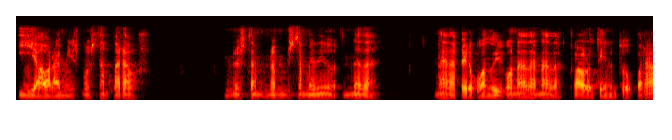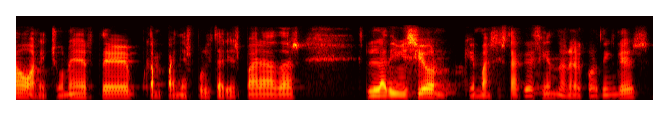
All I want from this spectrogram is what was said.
y ahora mismo están parados. No están, no están vendiendo nada, nada, pero cuando digo nada, nada, claro, lo tienen todo parado, han hecho un ERTE, campañas publicitarias paradas. La división que más está creciendo en el corte inglés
